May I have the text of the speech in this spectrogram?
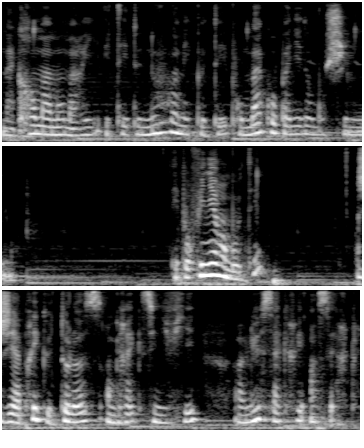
Ma grand-maman Marie était de nouveau à mes côtés pour m'accompagner dans mon cheminement. Et pour finir en beauté, j'ai appris que Tolos en grec signifiait un lieu sacré, un cercle.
